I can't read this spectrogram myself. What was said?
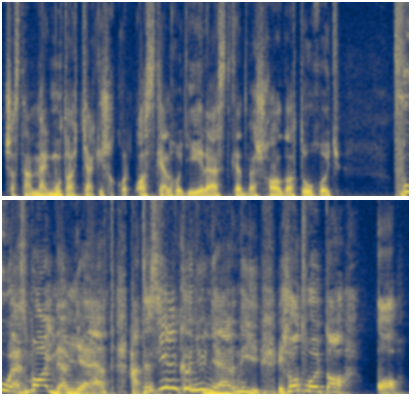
És aztán megmutatják, és akkor azt kell, hogy érezt, kedves hallgató, hogy fú, ez majdnem nyert, hát ez ilyen könnyű nyerni, és ott volt a, a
